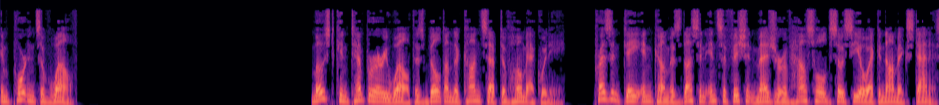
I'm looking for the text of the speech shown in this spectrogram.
Importance of wealth Most contemporary wealth is built on the concept of home equity. Present-day income is thus an insufficient measure of household socio-economic status.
